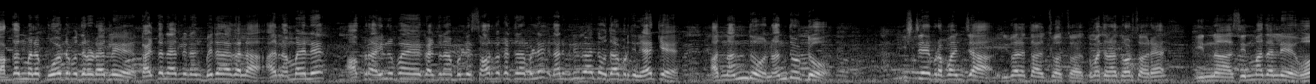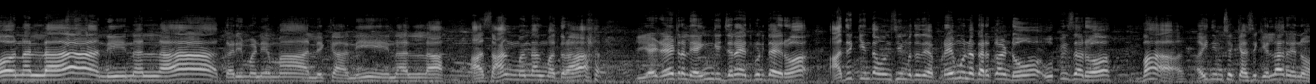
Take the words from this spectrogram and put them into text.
ಪಕ್ಕದ ಮೇಲೆ ಕೋರ್ಟ್ ಬದಲಾಗಲಿ ಕಳ್ತನ ಆಗಲಿ ನಂಗೆ ಬೇಜಾರಾಗಲ್ಲ. ಅದು ನಮ್ಮಲ್ಲಿ ಅಬ್ರ ಐನೂರು ರೂಪಾಯಿ ಕಳ್ತನ ಬಿಡಲಿ ಸಾವಿರ ರೂಪಾಯಿ ಕಳ್ತನ ಬಿಡಲಿ ನಾನು ವಿಲಿಲ್ಲ ಅಂತ ಉದಾಹರಣೆ ಯಾಕೆ? ಅದು ನಂದು ನನ್ನ ದುಡ್ಡು. ಇಷ್ಟೇ ಪ್ರಪಂಚ. ಇವೆಲ್ಲ ತುಂಬ ಚೆನ್ನಾಗಿ ತೋರಿಸೋರೆ ಇನ್ನು ಸಿನಿಮಾದಲ್ಲಿ ಓನಲ್ಲ ನೀನಲ್ಲ ಕರಿಮಣಿ ಮಾಲೀಕ ನೀನಲ್ಲ ಆ ಸಾಂಗ್ ಬಂದಾಗ ಮಾತ್ರ ಏಟ್ರಲ್ಲಿ ಹೆಂಗೆ ಜನ ಎತ್ಕೊಳ್ತಾ ಇರೋ, ಅದಕ್ಕಿಂತ ಒಂದು ಸೀನ್ ಬರ್ತದೆ ಪ್ರೇಮನ ಕರ್ಕೊಂಡು ಉಪ್ಪಿಸರು ಬಾ, ಐದು ನಿಮಿಷ ಕೆಲಸಕ್ಕೆ ಎಲ್ಲರೇನು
